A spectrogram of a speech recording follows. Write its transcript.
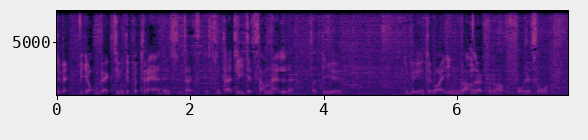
det, jobb växer ju inte på träd, ett sånt här, ett sånt här litet samhälle. Så det, är ju, du behöver ju inte vara invandrare för att få det svårt.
